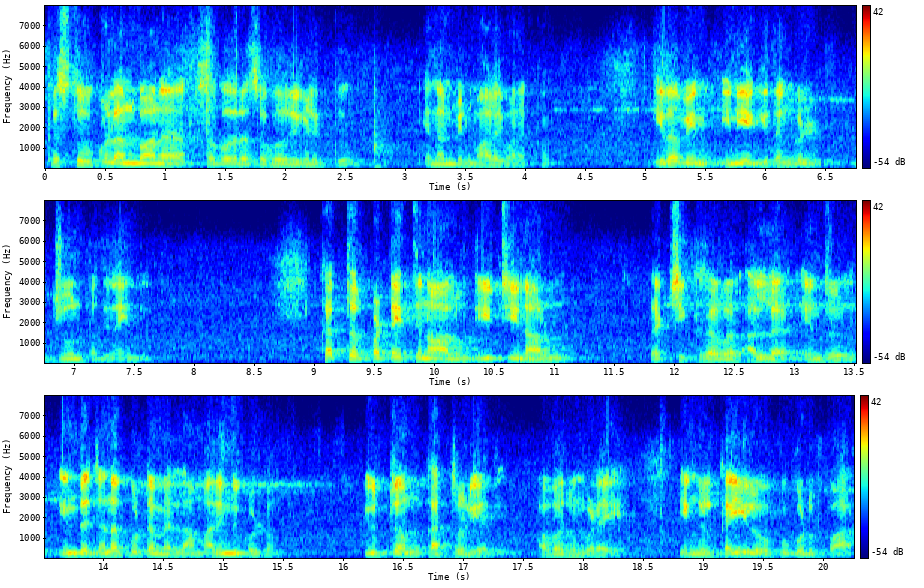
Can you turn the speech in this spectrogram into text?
கிறிஸ்துவுக்குள் அன்பான சகோதர சகோதரிகளுக்கு என் அன்பின் மாலை வணக்கம். இரவின் இனிய கீதங்கள் ஜூன் பதினைந்து. கத்தர் பட்டயத்தினாலும் ஈட்டியினாலும் ரட்சிக்கிறவர் அல்ல என்று இந்த ஜனக்கூட்டம் எல்லாம் அறிந்து கொள்ளும். யுத்தம் கத்தருடையது அவர் உங்களை எங்கள் கையில் ஒப்பு கொடுப்பார்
